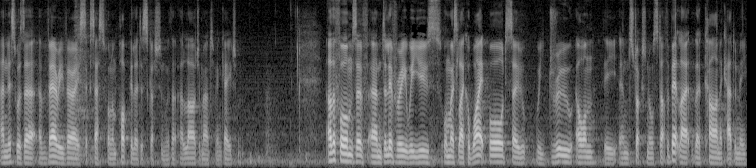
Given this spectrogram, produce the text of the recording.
And this was a, a very, very successful and popular discussion with a, a large amount of engagement. Other forms of um, delivery we use almost like a whiteboard, so we drew on the instructional stuff, a bit like the Khan Academy,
